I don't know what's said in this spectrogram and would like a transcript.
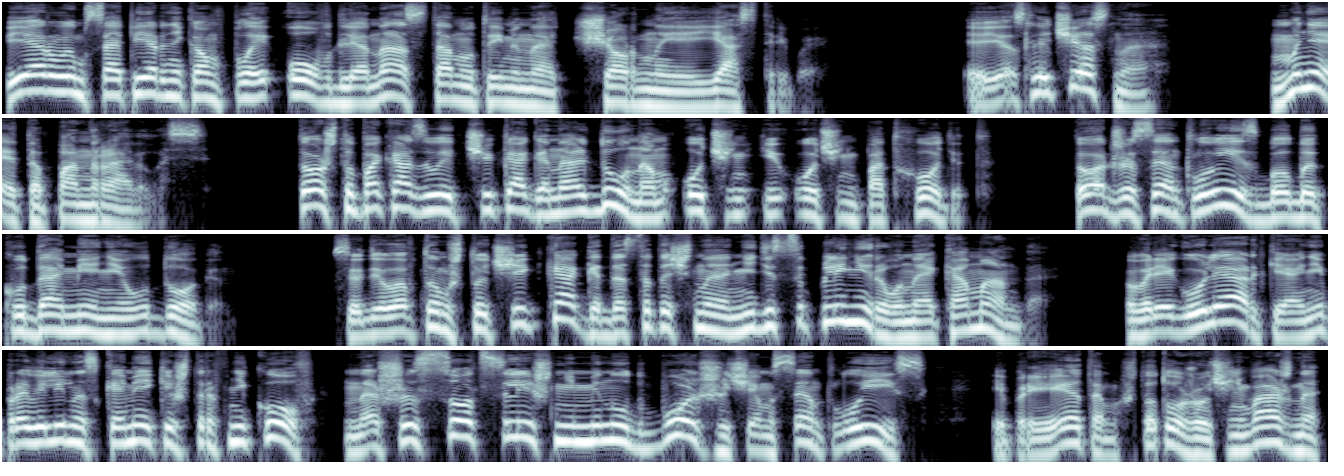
Первым соперником в плей-офф для нас станут именно черные ястребы. И если честно, мне это понравилось. То, что показывает Чикаго на льду, нам очень и очень подходит. Тот же Сент-Луис был бы куда менее удобен. Все дело в том, что Чикаго достаточно недисциплинированная команда. В регулярке они провели на скамейке штрафников на 600 с лишним минут больше, чем Сент-Луис. И при этом, что тоже очень важно,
